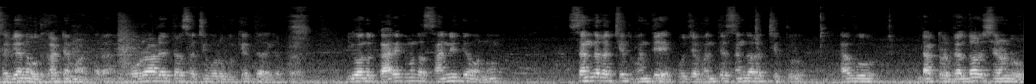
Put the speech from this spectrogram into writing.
ಸಭೆಯನ್ನು ಉದ್ಘಾಟನೆ ಮಾಡ್ತಾರೆ. ಪೌರಾಡಳಿತ ಸಚಿವರು ಮುಖ್ಯಸ್ಥರಾಗಿರ್ತಾರೆ. ಈ ಒಂದು ಕಾರ್ಯಕ್ರಮದ ಸಾನ್ನಿಧ್ಯವನ್ನು ಸಂಘರಕ್ಷಿತ್ ಭಂತೆ ಪೂಜೆ ಭಂತೆ ಸಂಘರಕ್ಷಿತ್ ಹಾಗೂ ಡಾಕ್ಟರ್ ಬೆಲ್ದಾಳ್ ಶರಣರು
